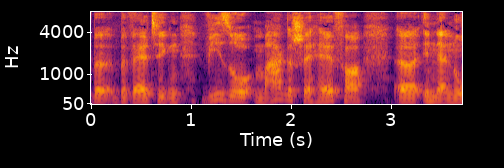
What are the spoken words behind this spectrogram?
be bewältigen, wie so magische Helfer äh, in der Not,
